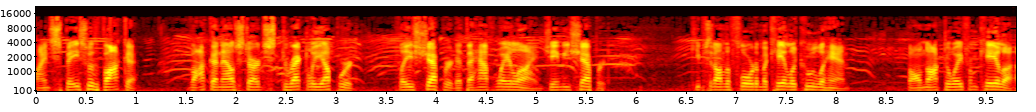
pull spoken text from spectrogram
Finds space with Vaca. Vaca now starts directly upward. Plays Shepard at the halfway line. Jamie Shepard keeps it on the floor to Michaela Colohan. Ball knocked away from Kayla.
